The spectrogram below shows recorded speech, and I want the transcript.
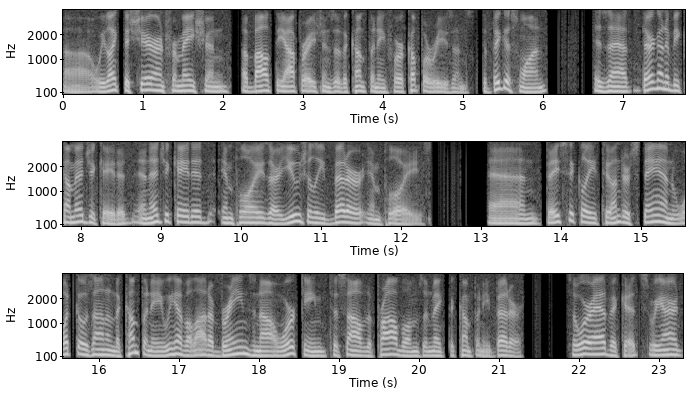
uh, we like to share information about the operations of the company for a couple of reasons. The biggest one is that they're going to become educated, and educated employees are usually better employees. And basically, to understand what goes on in the company, we have a lot of brains now working to solve the problems and make the company better. So we're advocates. We aren't,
